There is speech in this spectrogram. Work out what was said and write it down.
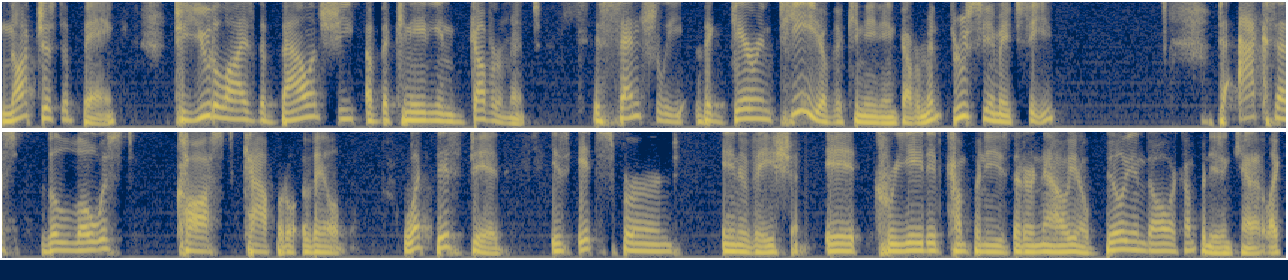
not just a bank, to utilize the balance sheet of the Canadian government, essentially the guarantee of the Canadian government through CMHC, to access the lowest cost capital available. What this did is it spurned innovation. It created companies that are now, you know, billion dollar companies in Canada, like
